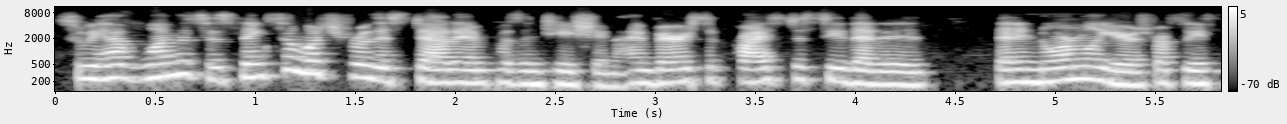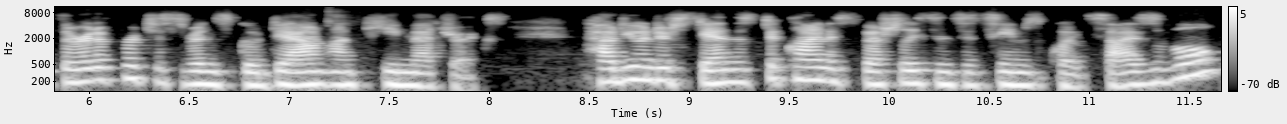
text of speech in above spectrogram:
So we have one that says, thanks so much for this data and presentation. I'm very surprised to see that that in normal years, roughly a third of participants go down on key metrics. How do you understand this decline, especially since it seems quite sizable?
